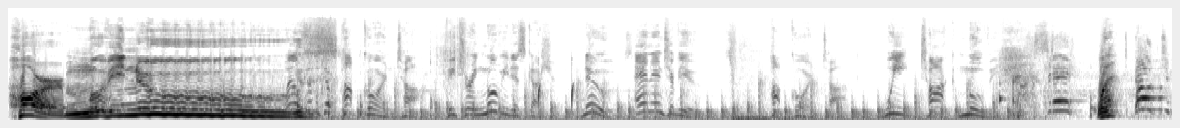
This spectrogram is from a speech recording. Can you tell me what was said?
horror movie news. Welcome news. to Popcorn Talk, featuring movie discussion, news, and interviews. Popcorn Talk. We talk movies. What? don't you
